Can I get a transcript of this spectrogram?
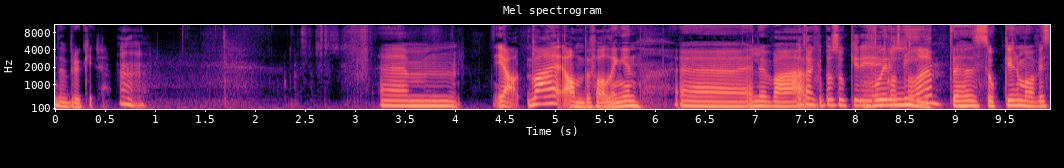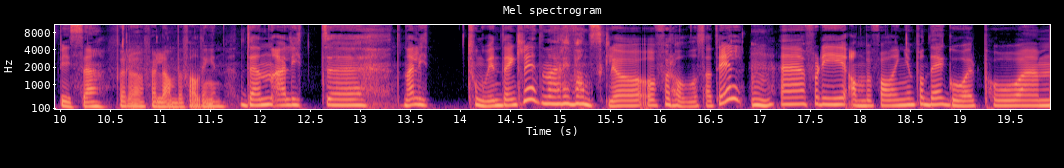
du bruker. Mm. Um, ja, hva er anbefalingen? Eh, eller hva Med tanke på sukker i Hvor kostholdet. lite sukker må vi spise for å følge anbefalingen? Den er litt, eh, den er litt tungvint, egentlig. Den er litt vanskelig å, å forholde seg til. Mm. Eh, fordi anbefalingen på det går på um,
